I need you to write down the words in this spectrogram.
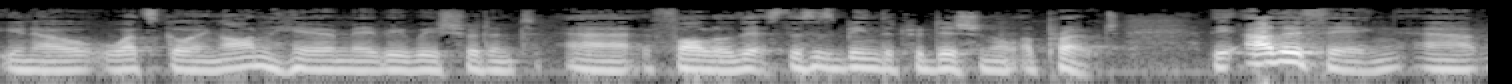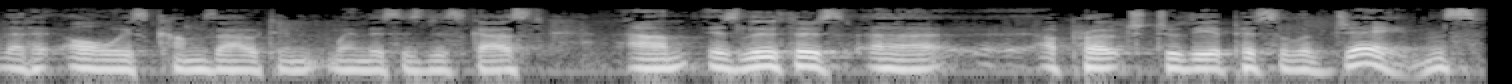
you know, what's going on here, maybe we shouldn't uh, follow this. This has been the traditional approach. The other thing uh, that always comes out in, when this is discussed um, is Luther's uh, approach to the Epistle of James.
